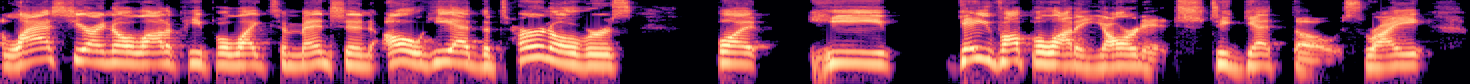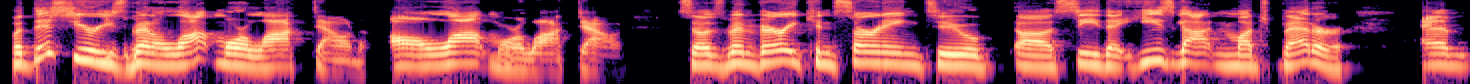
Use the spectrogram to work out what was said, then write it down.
Last year, I know a lot of people like to mention, oh, he had the turnovers, but he gave up a lot of yardage to get those, right? But this year he's been a lot more lockdown, a lot more lockdown. So it's been very concerning to uh, see that he's gotten much better. And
